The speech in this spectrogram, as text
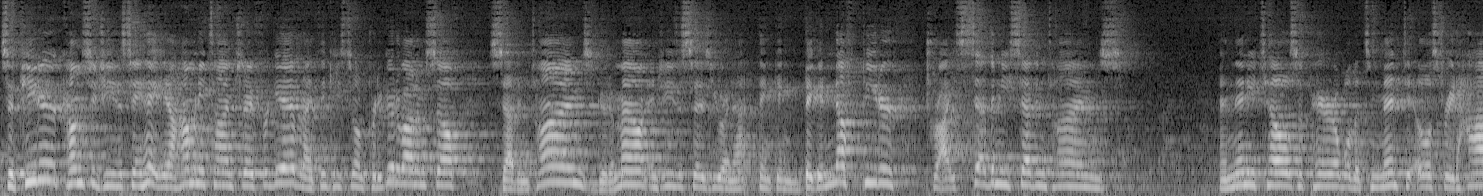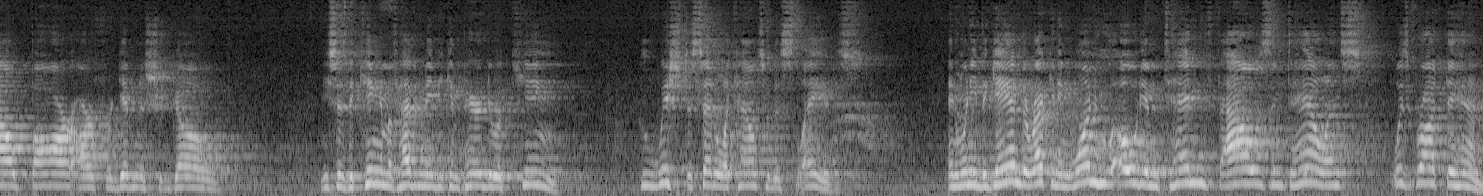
So Peter comes to Jesus saying, Hey, you know, how many times should I forgive? And I think he's feeling pretty good about himself. Seven times, good amount. And Jesus says, You are not thinking big enough, Peter. Try 77 times. And then he tells a parable that's meant to illustrate how far our forgiveness should go. He says, The kingdom of heaven may be compared to a king who wished to settle accounts with his slaves. And when he began the reckoning, one who owed him 10,000 talents was brought to him.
